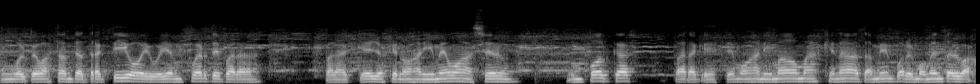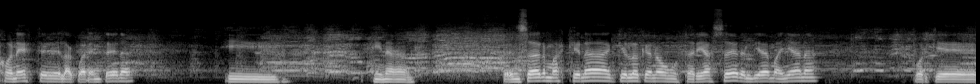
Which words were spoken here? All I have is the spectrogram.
un golpe bastante atractivo y bien fuerte para, para aquellos que nos animemos a hacer un podcast, para que estemos animados más que nada también por el momento del bajón este de la cuarentena. Y, y nada pensar más que nada qué es lo que nos gustaría hacer el día de mañana, porque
